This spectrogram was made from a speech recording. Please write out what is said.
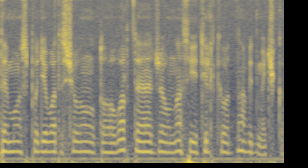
Будемо сподіватися, що воно того варте, адже у нас є тільки одна відмичка.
